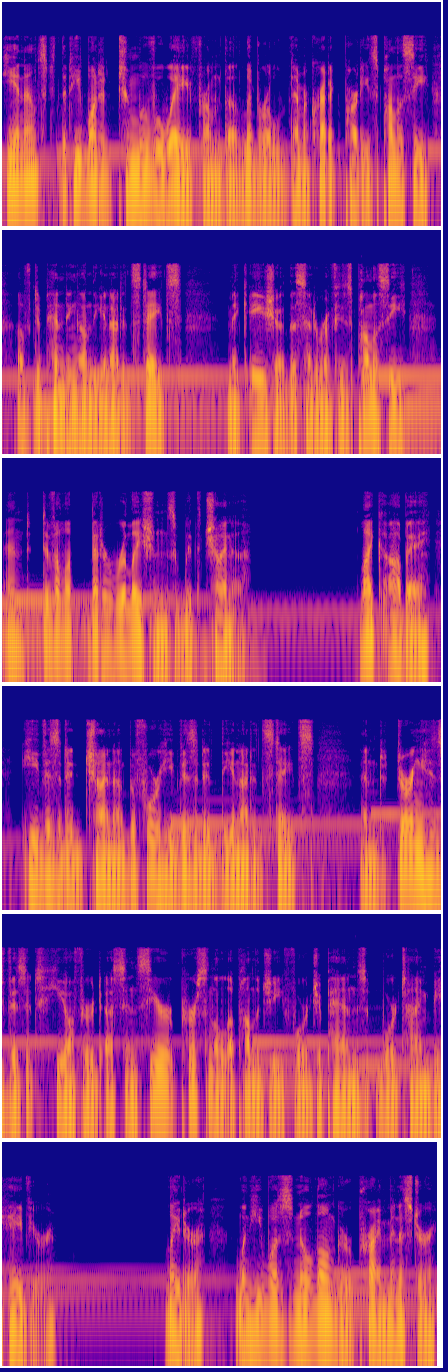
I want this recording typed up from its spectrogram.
he announced that he wanted to move away from the Liberal Democratic Party's policy of depending on the United States make Asia the center of his policy, and develop better relations with China. Like Abe, he visited China before he visited the United States, and during his visit he offered a sincere personal apology for Japan's wartime behavior. Later, when he was no longer prime minister,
